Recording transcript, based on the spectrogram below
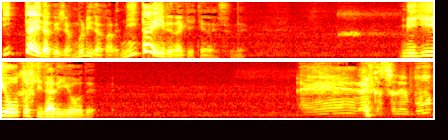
1体だけじゃ無理だから2体入れなきゃいけないですよね。右用と左用で。ええなんかそれ、防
